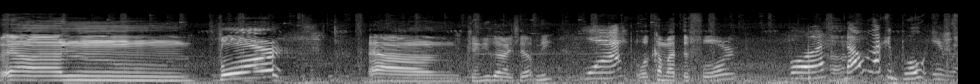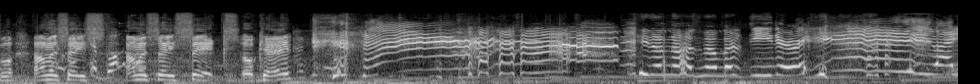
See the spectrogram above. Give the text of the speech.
um, four. Um, can you guys help me? Yeah. What come after four? Four. Boy, that was like a boat arrow. Four. I'm gonna say I'm gonna say six, okay? he doesn't know his numbers either. like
